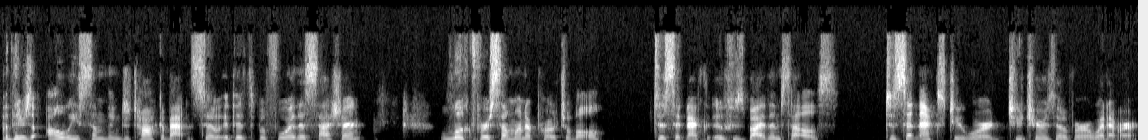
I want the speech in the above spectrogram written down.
but there's always something to talk about. So if it's before the session, look for someone approachable to sit next who's by themselves to sit next to or two chairs over or whatever.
